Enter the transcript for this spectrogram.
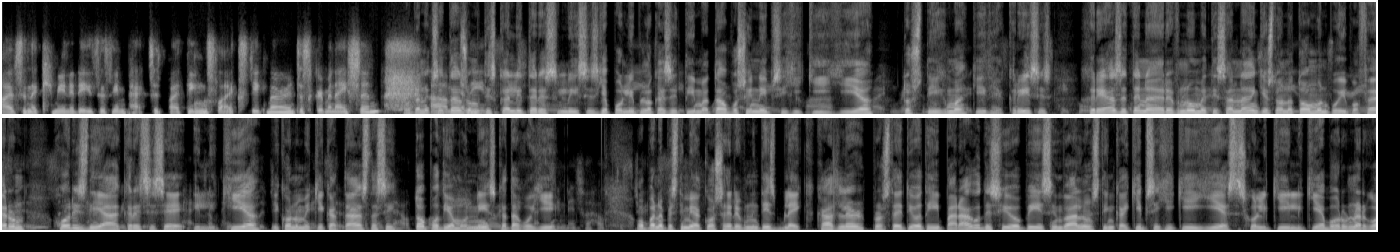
lives in their communities is impacted by things like stigma and discrimination. Όταν εξετάζουμε τις καλύτερες λύσεις για πολύπλοκα ζητήματα όπως είναι η ψυχική υγεία, το στίγμα και οι διακρίσεις, χρειάζεται να ερευνούμε τις ανάγκες των ατόμων που υποφέρουν χωρίς διάκριση σε ηλικία, οικονομική κατάσταση, τόπο διαμονής, καταγωγή. Ο πανεπιστημιακός ερευνητής Blake Cutler προσθέτει ότι οι παράγοντες οι οποίοι συμβάλλουν στην κακή ψυχική υγεία στη σχολική ηλικία μπορούν αργότερα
